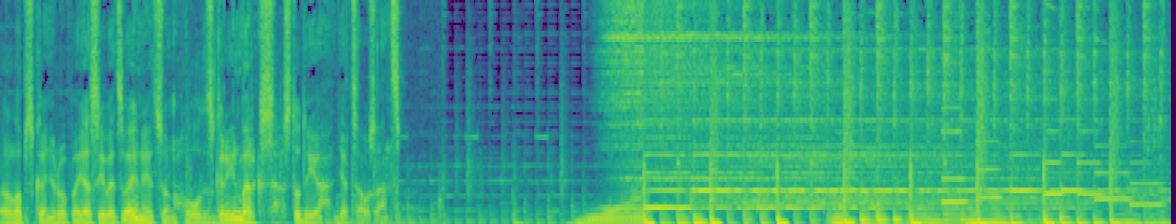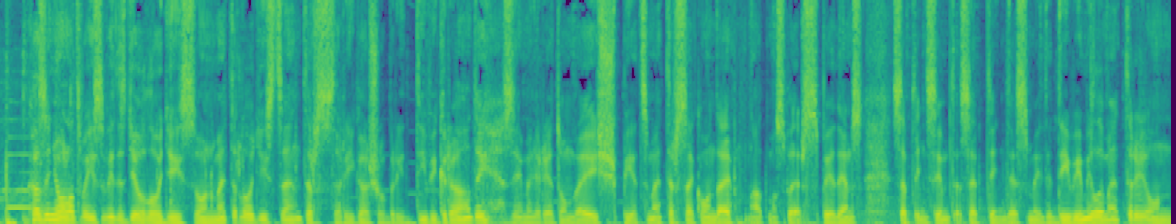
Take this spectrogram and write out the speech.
labskaņu rūpējās sievietes zvejniece un Huldis Grīnbergs studijā Ģercauzāns. Yeah. Kā ziņo Latvijas vidas geoloģijas un meteoroloģijas centrs, Rīgā šobrīd ir 2 grādi, ziemeļrietumu vējš 5 m2, atmosfēras spiediens 772 mm un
